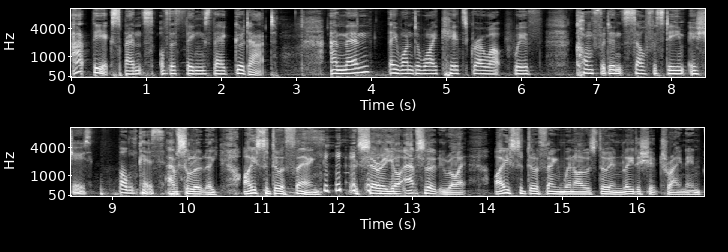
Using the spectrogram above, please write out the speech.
at the expense of the things they're good at. And then they wonder why kids grow up with confidence, self esteem issues. Bonkers. Absolutely. I used to do a thing. Sarah, you're absolutely right. I used to do a thing when I was doing leadership training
